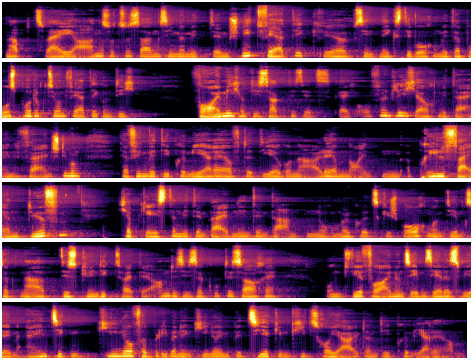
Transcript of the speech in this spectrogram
knapp zwei Jahren sozusagen sind wir mit dem Schnitt fertig. Wir sind nächste Woche mit der Postproduktion fertig und ich freue mich, und ich sage das jetzt gleich öffentlich, auch mit der Vereinstimmung, der Film wird die Premiere auf der Diagonale am 9. April feiern dürfen. Ich habe gestern mit den beiden Intendanten noch einmal kurz gesprochen und die haben gesagt, na, das kündigt heute an, das ist eine gute Sache. Und wir freuen uns eben sehr, dass wir im einzigen Kino, verbliebenen Kino im Bezirk, im Kiez Royal, dann die Premiere haben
